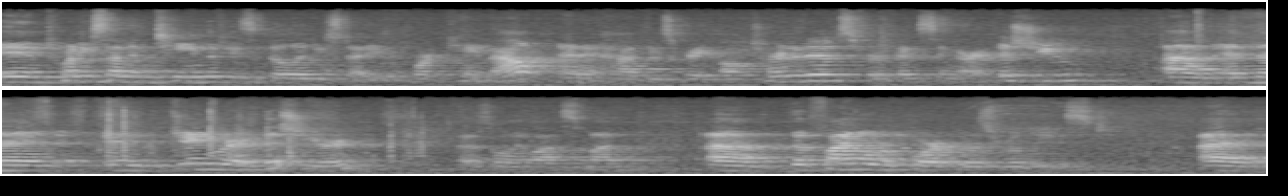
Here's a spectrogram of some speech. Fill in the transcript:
In 2017, the feasibility study report came out, and it had these great alternatives for fixing our issue. Um, and then in January of this year, that was only last month, um, the final report was released. Uh,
